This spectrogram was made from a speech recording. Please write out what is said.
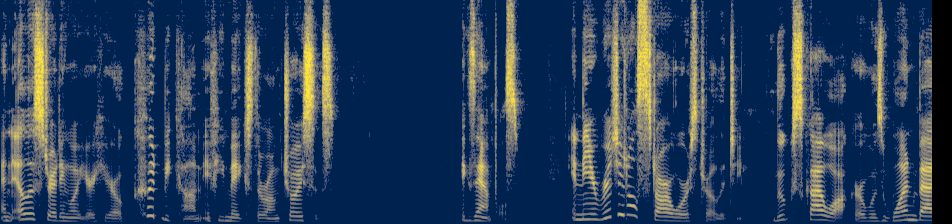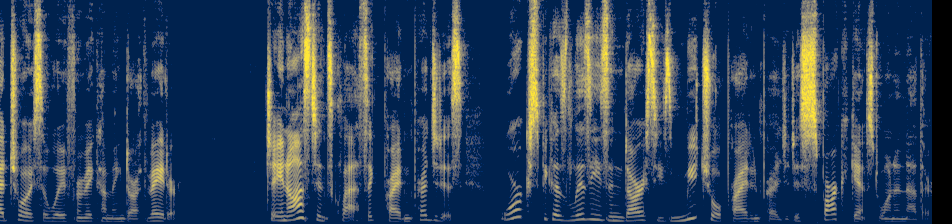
and illustrating what your hero could become if he makes the wrong choices. Examples In the original Star Wars trilogy, Luke Skywalker was one bad choice away from becoming Darth Vader. Jane Austen's classic Pride and Prejudice works because Lizzie's and Darcy's mutual pride and prejudice spark against one another.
